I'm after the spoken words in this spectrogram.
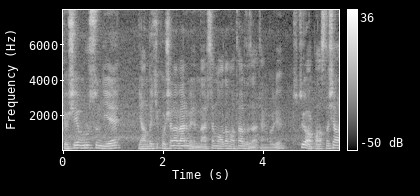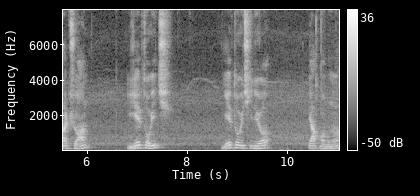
Köşeye vurursun diye yandaki koşana vermedim. Versem o adam atardı zaten golü. Tutuyor paslaşarak şu an. Jevtovic. Jevtovic gidiyor. Yapma bunu.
